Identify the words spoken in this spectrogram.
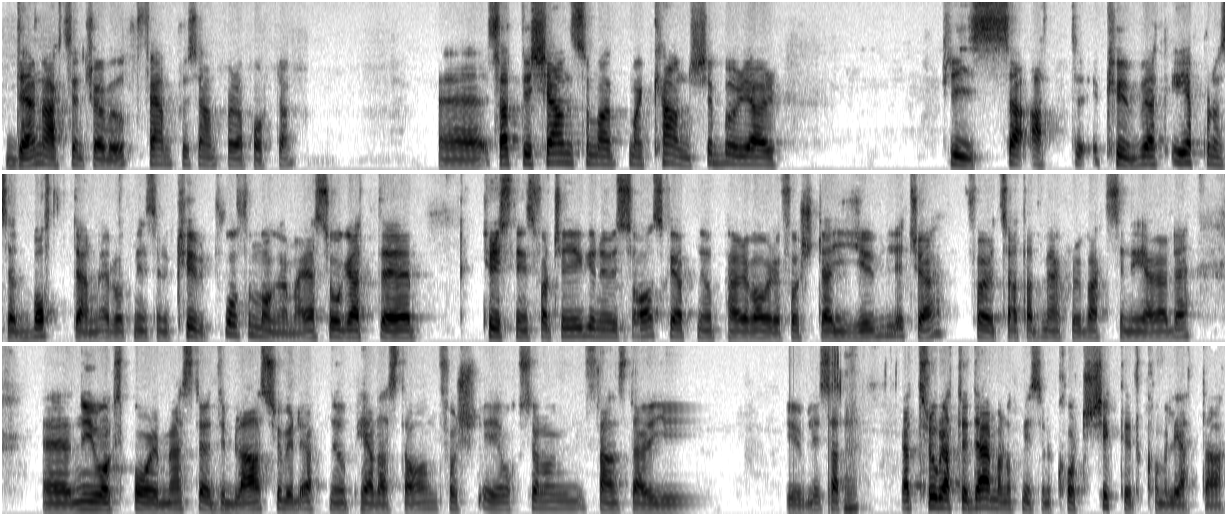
Den aktien tror jag var upp 5% på rapporten. Eh, så att det känns som att man kanske börjar prisa att Q1 är på något sätt botten, eller åtminstone Q2 för många av de här. Jag såg att eh, kryssningsfartygen i USA ska öppna upp här, var det första juli tror jag, förutsatt att människor är vaccinerade. Eh, New Yorks borgmästare de Blasio vill öppna upp hela stan, först också någonstans där i juli. Så mm jag tror att det är där man åtminstone kortsiktigt kommer leta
